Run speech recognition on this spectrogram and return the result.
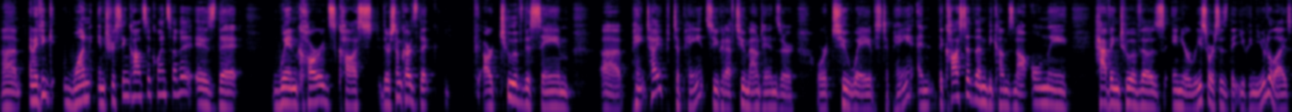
Um, and I think one interesting consequence of it is that when cards cost, there's some cards that are two of the same uh, paint type to paint. So you could have two mountains or or two waves to paint, and the cost of them becomes not only having two of those in your resources that you can utilize,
